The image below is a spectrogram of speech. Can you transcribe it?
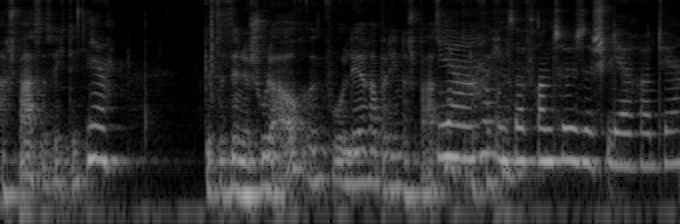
Ach, Spaß ist wichtig. Ja. Gibt es in der Schule auch irgendwo Lehrer, bei denen das Spaß macht? Ja, oder Fächer? unser Französischlehrer, der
